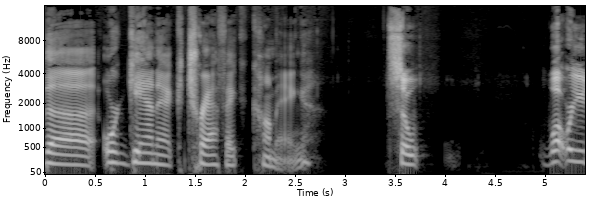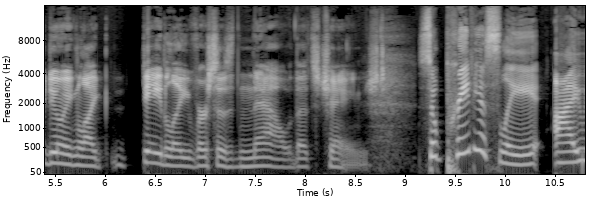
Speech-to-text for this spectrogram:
the organic traffic coming. so, what were you doing like daily versus now? That's changed. So previously, I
